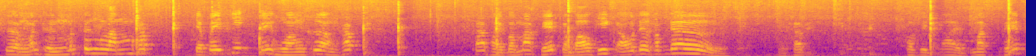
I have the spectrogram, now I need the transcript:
เครื่องมันถึงมันตึงล้ำครับ จะไปจิไปห่วงเครื่องครับ ถ้าไผ่บะมักเพชรกับเบาพริกเอาเด้อครับเด้อนะครับพอปิดน้อยมักเพชร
